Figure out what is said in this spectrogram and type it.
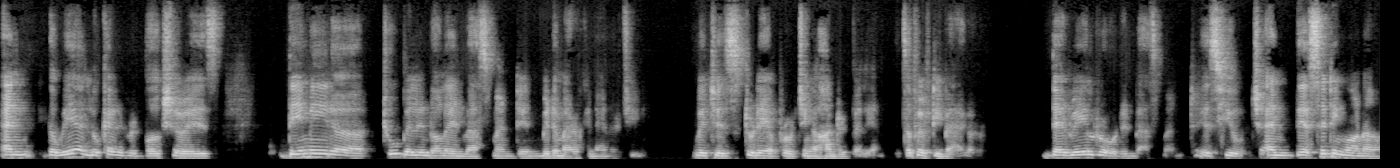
And the way I look at it with Berkshire is they made a $2 billion investment in MidAmerican Energy, which is today approaching 100 billion. It's a 50 bagger. Their railroad investment is huge, and they're sitting on a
